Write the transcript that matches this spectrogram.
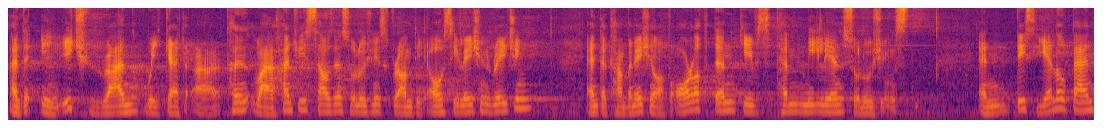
And in each run, we get uh, 100,000 solutions from the oscillation region, and the combination of all of them gives 10 million solutions. And this yellow band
